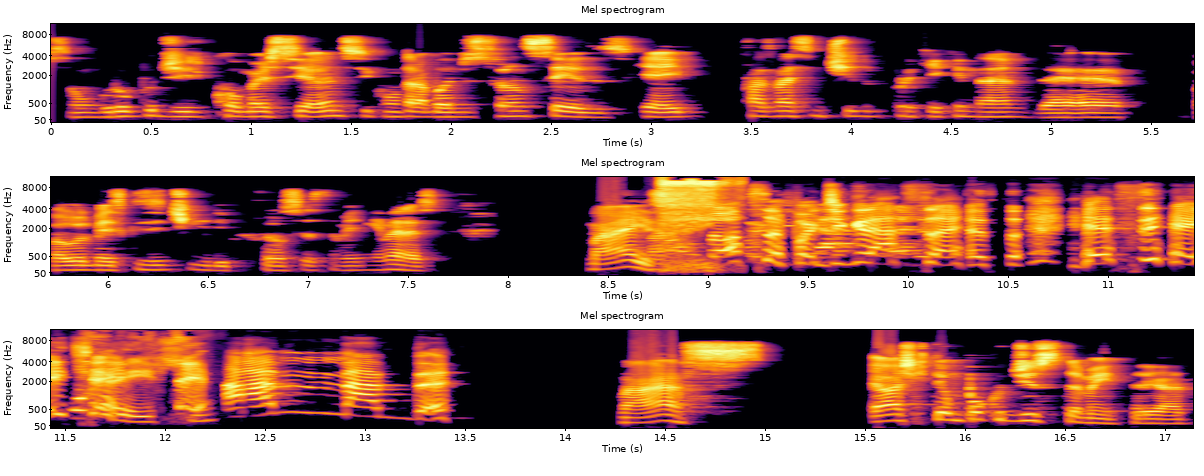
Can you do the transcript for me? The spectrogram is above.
São um grupo de comerciantes e contrabandistas franceses. Que aí faz mais sentido porque que, né, é um bagulho meio esquisitinho ali, porque francês também ninguém merece. Mas. Nossa, foi de graça essa. Esse hate aí foi a nada. Mas. Eu acho que tem um pouco disso também, tá ligado?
